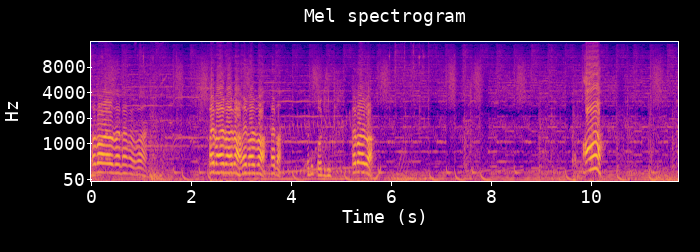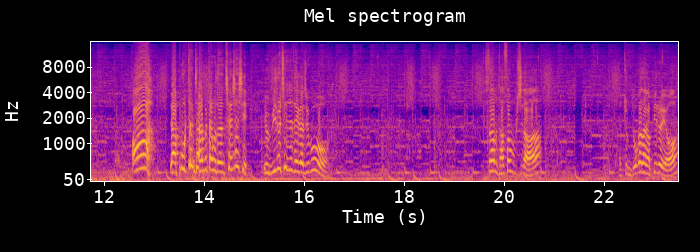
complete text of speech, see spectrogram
빨리 빨리 빨리 빨리 빨리 빨리 빨리 빨리 빨리 빨리 빨리 빨리 빨리 빨리 어딨어 어디? 해봐 해봐 아! 아! 야 폭탄 잘못하고 너는 첸샷이 이거 위로 체인지 돼가지고 싸움 다 써봅시다 좀 노가다가 필요해요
